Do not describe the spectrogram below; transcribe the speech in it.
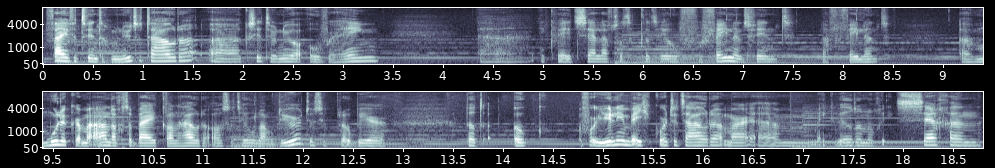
25 minuten te houden. Uh, ik zit er nu al overheen. Uh, ik weet zelf dat ik het heel vervelend vind. Nou, vervelend uh, moeilijker mijn aandacht erbij kan houden als het heel lang duurt. Dus ik probeer dat ook voor jullie een beetje korter te houden. Maar um, ik wilde nog iets zeggen.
